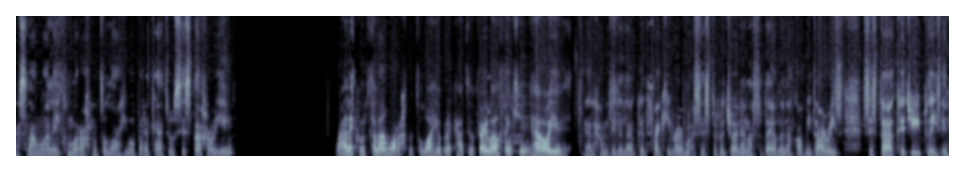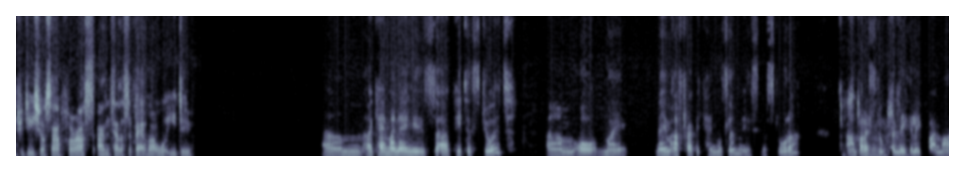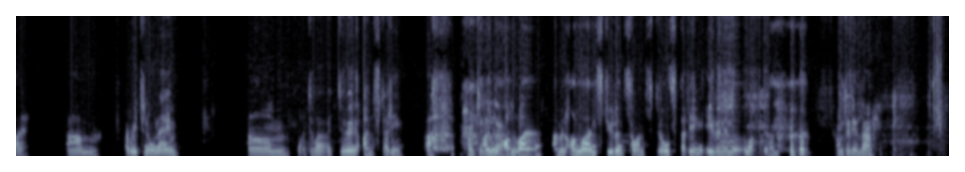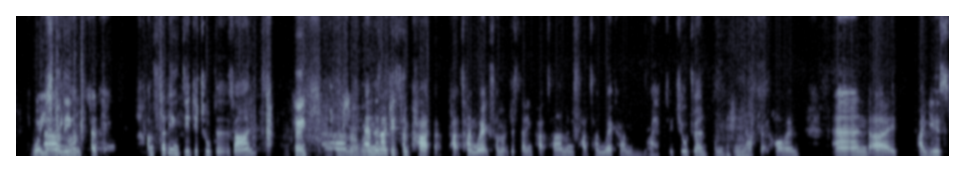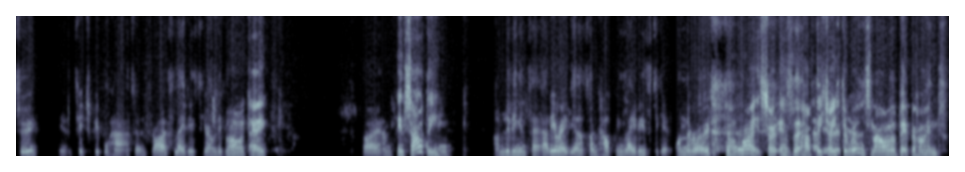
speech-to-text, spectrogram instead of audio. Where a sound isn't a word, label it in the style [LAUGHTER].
Assalamu alaikum wa rahmatullahi wa barakatuh. Sister, how are you? Wa alaikum salam wa rahmatullahi wa barakatuh. Very well, thank you. How are you? Alhamdulillah, good. Thank you very much, Sister, for joining us today on the Niqabi Diaries. Sister, could you please introduce yourself for us and tell us a bit about what you do? Um, okay, my name is uh, Peta Stewart, um, or my name after I became Muslim is Masturah, um, but I still go legally by my um, original name. Um, what do I do? I'm studying. [LAUGHS] Uh, I'm an online. I'm an online student, so I'm still studying even in the lockdown. [LAUGHS] Alhamdulillah. What are you um, studying? I'm studying. I'm studying digital design. Okay. Um, and then I do some part part time work. So I'm not just studying part time and part time work. Um, I have two children. I'm looking mm-hmm. after at home, and I I used to you know, teach people how to drive. Ladies here, I'm living. Oh, okay. So I'm in Saudi. Helping, I'm living in Saudi Arabia, so I'm helping ladies to get on the road. oh right. So [LAUGHS] has the, have they changed Arabia. the rules now? I'm a bit behind.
